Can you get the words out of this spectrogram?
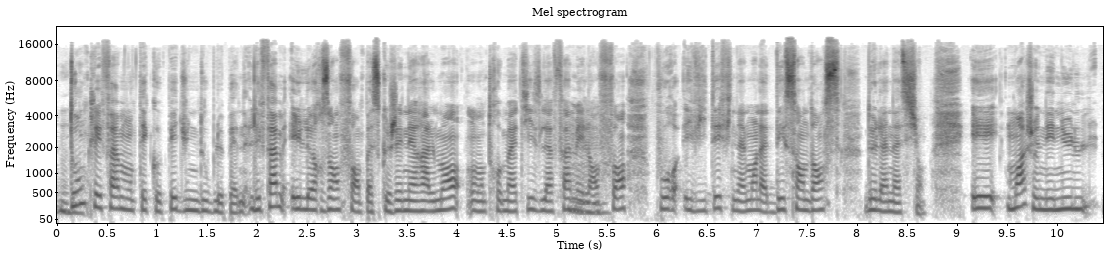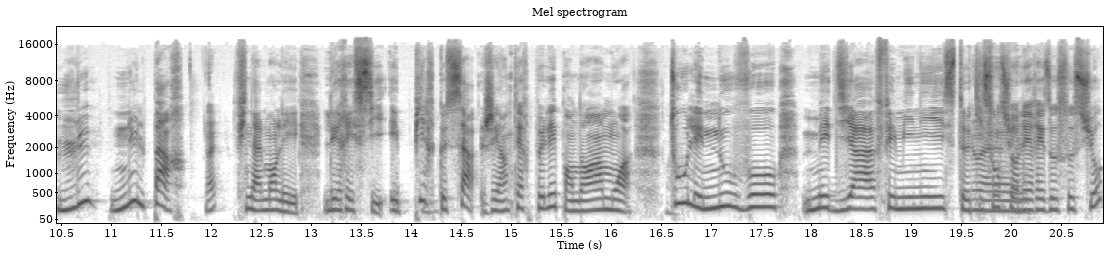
Donc les femmes ont écopé d'une double peine. Les femmes et leurs enfants, parce que généralement on traumatise la femme et mmh. l'enfant pour éviter finalement la descendance de la nation. Et moi je n'ai lu nulle part finalement les, les récits. Et pire que ça, j'ai interpellé pendant un mois tous les nouveaux médias féministes qui sont sur les réseaux sociaux.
